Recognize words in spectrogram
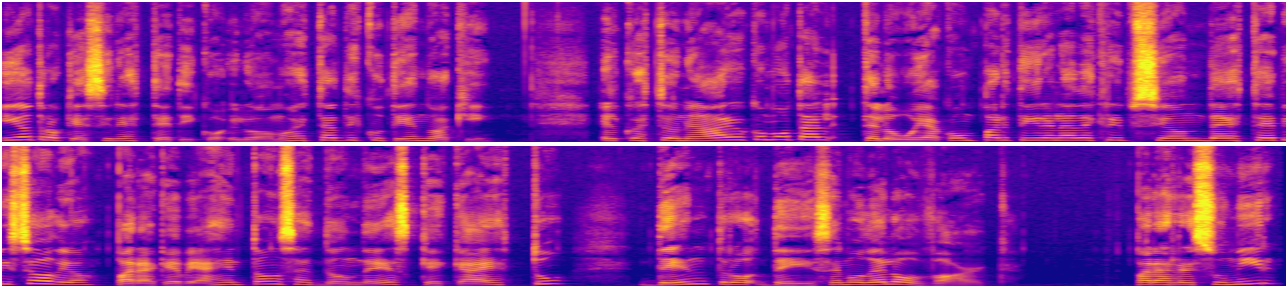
y otro que es sinestético y lo vamos a estar discutiendo aquí. El cuestionario como tal te lo voy a compartir en la descripción de este episodio para que veas entonces dónde es que caes tú dentro de ese modelo VARC. Para resumir,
